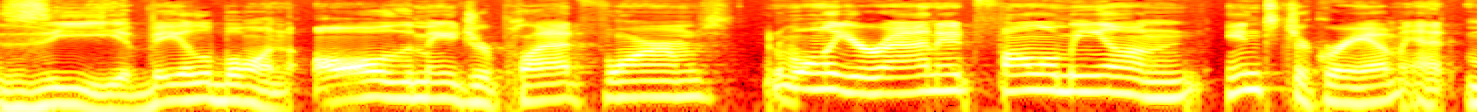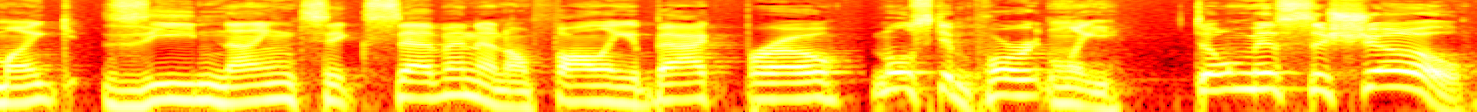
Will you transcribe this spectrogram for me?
Z, available on all the major platforms. And while you're at it, follow me on Instagram at MikeZ967 and I'll follow you back, bro. Most importantly, don't miss the show,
